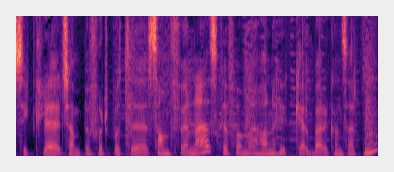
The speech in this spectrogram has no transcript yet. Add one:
sykle kjempefort bort til Samfunnet. Skal få med Hanne Hukkelberg-konserten.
